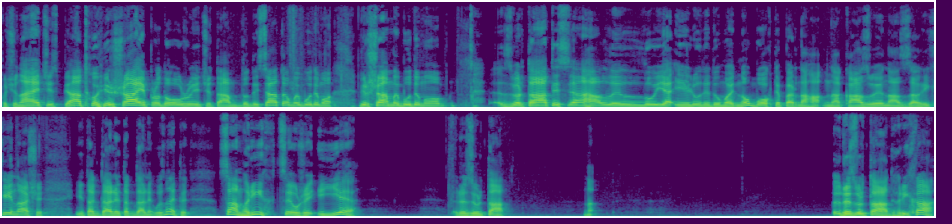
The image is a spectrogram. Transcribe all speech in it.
починаючи з п'ятого вірша і продовжуючи там до десятого, ми будемо вірша, ми будемо звертатися. Галилуя. І люди думають, ну Бог тепер наказує нас за гріхи наші і так далі. так далі. Ви знаєте, сам гріх це вже і є результат. Результат гріха.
